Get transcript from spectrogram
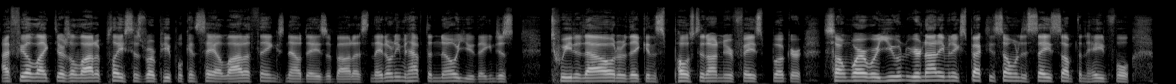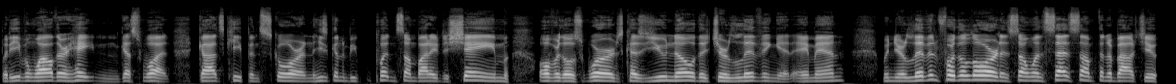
I feel like there's a lot of places where people can say a lot of things nowadays about us, and they don't even have to know you. They can just tweet it out, or they can post it on your Facebook, or somewhere where you you're not even expecting someone to say something hateful. But even while they're hating, guess what? God's keeping score, and He's going to be putting somebody to shame over those words because you know that you're living it. Amen. When you're living for the Lord, and someone says something about you,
